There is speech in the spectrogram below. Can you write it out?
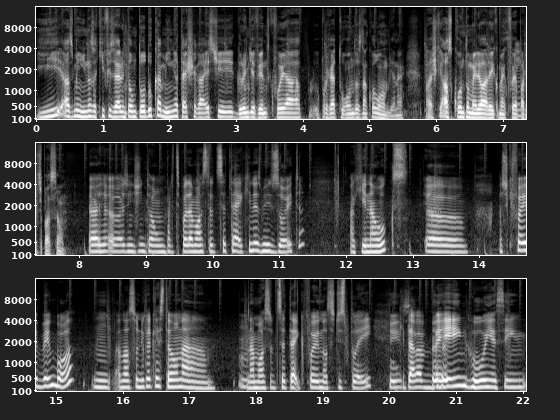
E as meninas aqui fizeram então todo o caminho até chegar a este grande evento que foi a- o projeto Ondas na Colômbia, né? Acho que elas contam melhor aí como é que foi a participação. A, a gente, então, participou da mostra do CETEC em 2018, aqui na UX. Ah, acho que foi bem boa. Hum, A nossa única questão na, Hum. na mostra do CETEC foi o nosso display, Isso. que tava bem ruim, assim,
